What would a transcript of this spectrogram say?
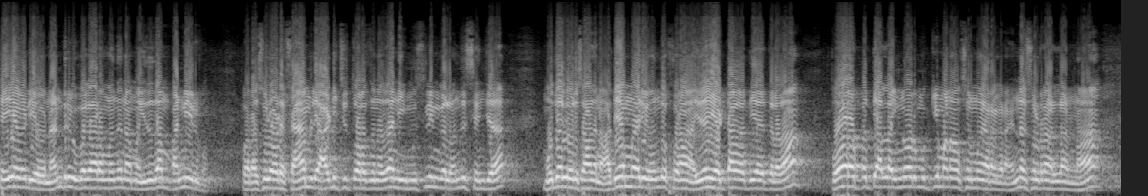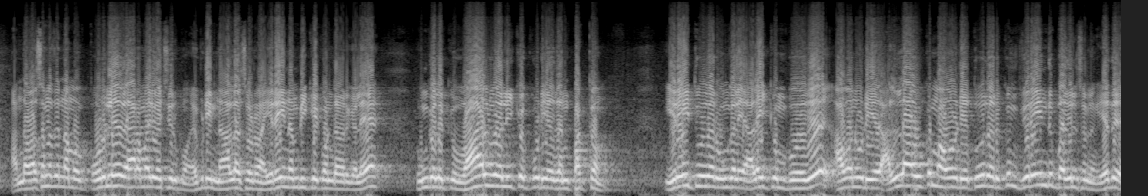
செய்ய வேண்டிய ஒரு நன்றி உபகாரம் வந்து நம்ம இதுதான் பண்ணியிருக்கோம். இப்போ ரசூலோட ஃபேமிலி அடிச்சு துரத்துனது தான் நீ முஸ்லீம்கள் வந்து செஞ்ச முதல் ஒரு சாதனை. அதே மாதிரி வந்து குரான் இதே எட்டாவது அத்தியாயத்தில் தான் போரை பற்றி எல்லாம் இன்னொரு முக்கியமான அவசரமாக இறக்குறான் என்ன சொல்கிறான் இல்லைன்னா அந்த வசனத்தை நம்ம பொருளே வேற மாதிரி வச்சிருப்போம். எப்படி? நல்லா சொல்றான். இறை நம்பிக்கை கொண்டவர்களே உங்களுக்கு வாழ்வு அளிக்கக்கூடியதன் பக்கம். இறை தூதர் உங்களை அழைக்கும் போது அவனுடைய அல்லாவுக்கும் அவனுடைய தூதருக்கும் விரைந்து பதில் சொல்லுங்க. எது?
